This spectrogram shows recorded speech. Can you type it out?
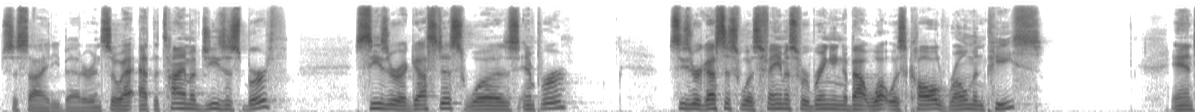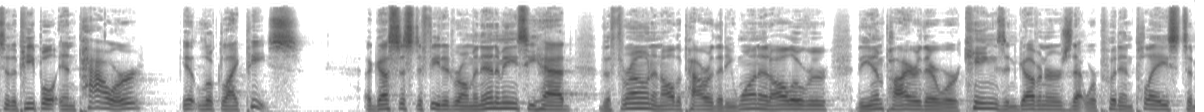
society better. And so at, the time of Jesus' birth, Caesar Augustus was emperor. Caesar Augustus was famous for bringing about what was called Roman peace. And to the people in power, it looked like peace. Augustus defeated Roman enemies. He had the throne and all the power that he wanted all over the empire. There were kings and governors that were put in place to,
